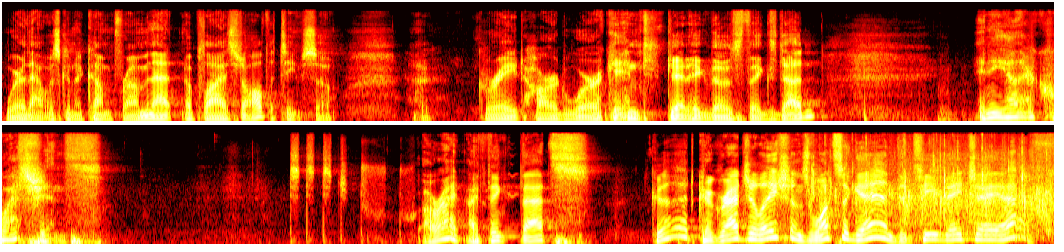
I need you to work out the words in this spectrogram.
where that was going to come from. And that applies to all the teams. So uh, great hard work in getting those things done. Any other questions? All right, I think that's good. Congratulations once again to Team HAF.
